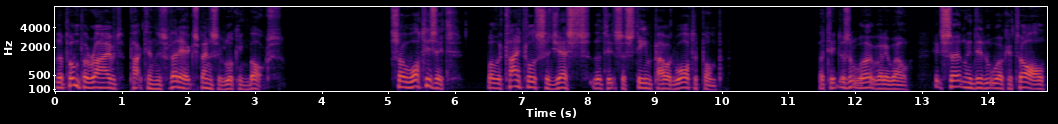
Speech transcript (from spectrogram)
The pump arrived packed in this very expensive looking box. So what is it? Well, the title suggests that it's a steam-powered water pump. But it doesn't work very well. It certainly didn't work at all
